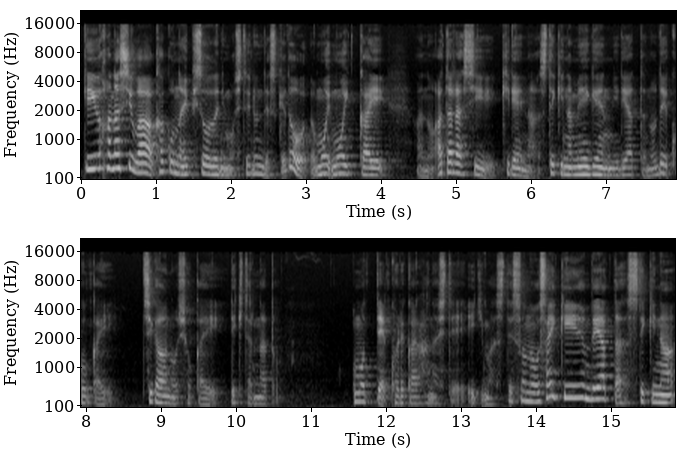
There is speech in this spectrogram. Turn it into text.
っていう話は過去のエピソードにもしてるんですけどもうもう一回あの新しい綺麗な素敵な名言に出会ったので今回違うのを紹介できたらなと思ってこれから話していきます。でその最近出会った素敵な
